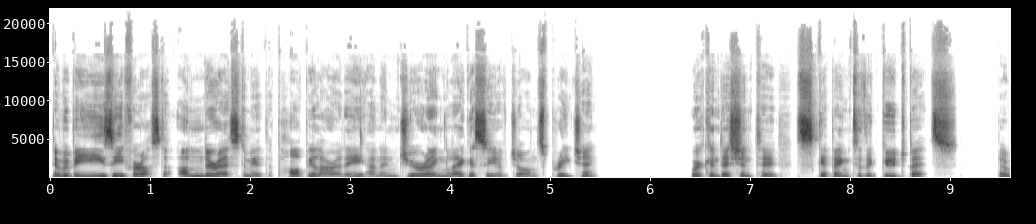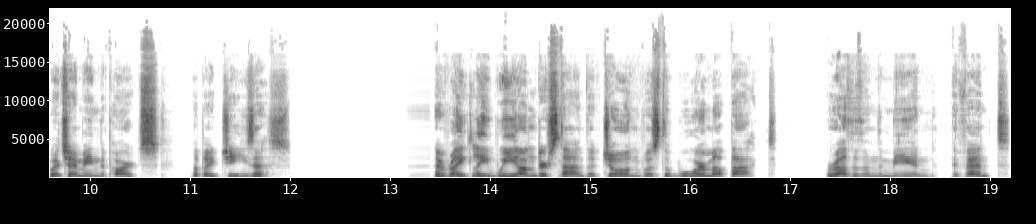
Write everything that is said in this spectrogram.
It would be easy for us to underestimate the popularity and enduring legacy of John's preaching. We're conditioned to skipping to the good bits, by which I mean the parts about Jesus. Now, rightly, we understand that John was the warm up act rather than the main event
